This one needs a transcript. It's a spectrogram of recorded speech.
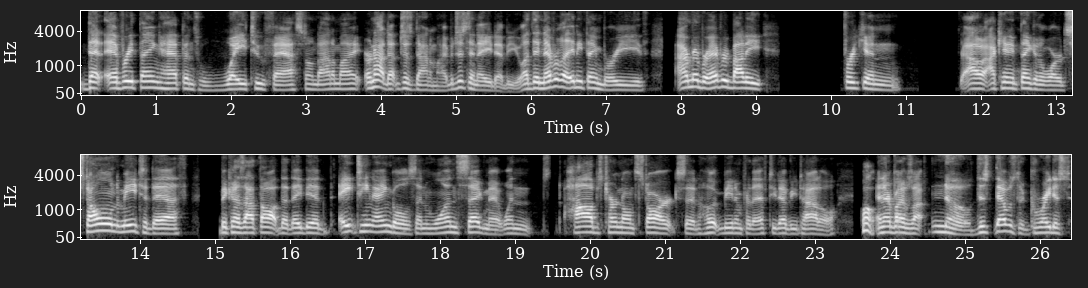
that everything happens way too fast on Dynamite, or not just Dynamite, but just in AEW. Like they never let anything breathe. I remember everybody freaking, I, I can't even think of the word, stoned me to death because I thought that they did 18 angles in one segment when Hobbs turned on Starks and Hook beat him for the FTW title. Well, And everybody was like, "No, this that was the greatest.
